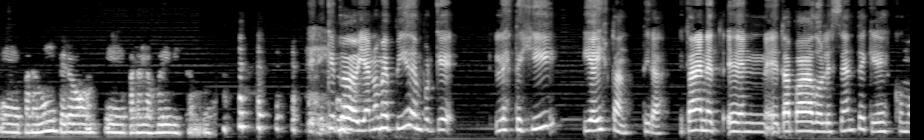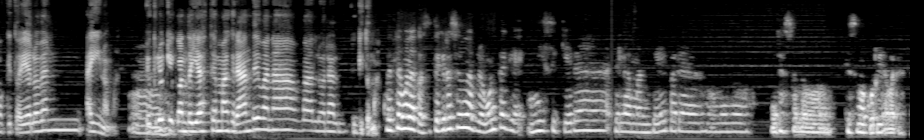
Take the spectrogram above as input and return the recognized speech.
eh, para mí, pero eh, para las babies también. es que todavía no me piden porque les tejí y ahí están, tira. Están en, etapa adolescente, que es como que todavía lo ven ahí nomás. Yo creo que ah. cuando ya esté más grande van a valorar un poquito más. Cuéntame una cosa, te quiero hacer una pregunta que ni siquiera te la mandé para, más o menos, era solo que se me ocurrió ahora.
